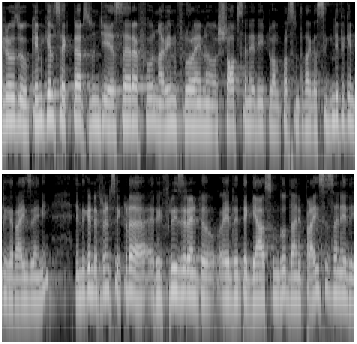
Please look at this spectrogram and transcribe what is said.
ఈరోజు కెమికల్ సెక్టార్స్ నుంచి ఎస్ఆర్ఎఫ్ నవీన్ ఫ్లోరైన్ స్టాక్స్ అనేది ట్వెల్వ్ పర్సెంట్ దాకా సిగ్నిఫికెంట్గా రైజ్ అయినాయి. ఎందుకంటే ఫ్రెండ్స్ ఇక్కడ రిఫ్రిజిరెంట్ ఏదైతే గ్యాస్ ఉందో దాని ప్రైసెస్ అనేది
